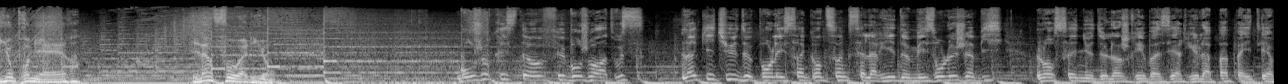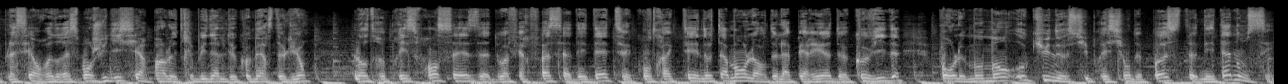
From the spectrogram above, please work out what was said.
Lyon Première, l'info à Lyon. Bonjour Christophe et bonjour à tous. L'inquiétude pour les 55 salariés de Maison Le Jabi. L'enseigne de lingerie basée à Rieux-la-Pape a été placée en redressement judiciaire par le tribunal de commerce de Lyon. L'entreprise française doit faire face à des dettes contractées notamment lors de la période Covid. Pour le moment, aucune suppression de poste n'est annoncée.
